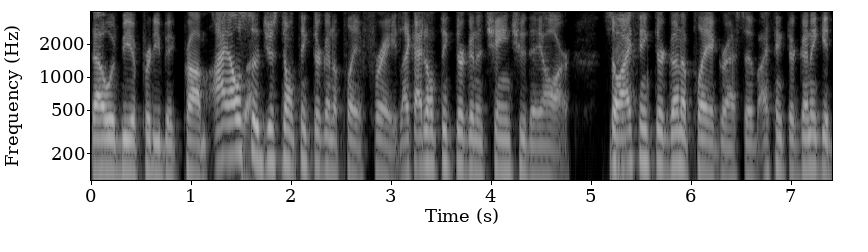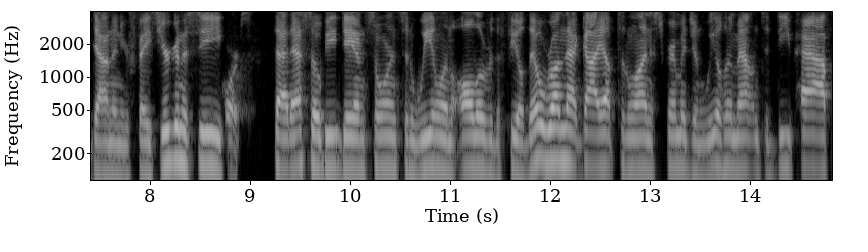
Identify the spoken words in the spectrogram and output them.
that would be a pretty big problem. I also just don't think they're going to play afraid. Like I don't think they're going to change who they are. So I think they're going to play aggressive. I think they're going to get down in your face. You're going to see that SOB Dan Sorensen wheeling all over the field. They'll run that guy up to the line of scrimmage and wheel him out into deep half.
